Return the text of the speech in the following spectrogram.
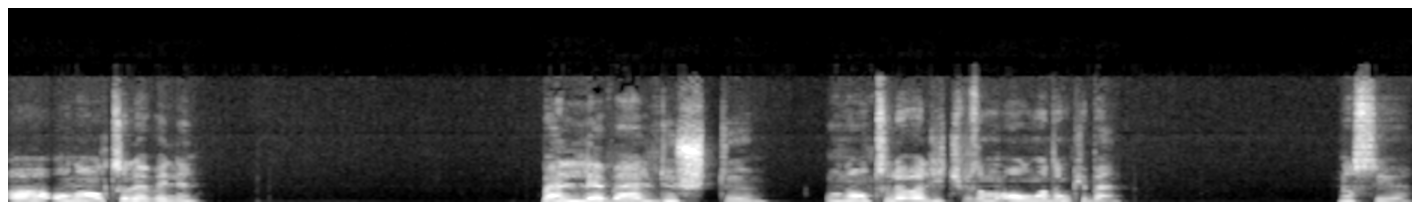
Aa 16 levelin. Ben level düştüm. 16 level hiçbir zaman olmadım ki ben. Nasıl ya?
